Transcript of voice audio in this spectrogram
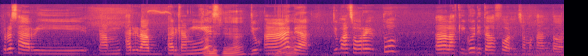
terus hari Kam- hari Rabu hari Kamis Kamisnya. Jumat, Jumat. ya Jumat sore tuh eh, laki gue ditelepon sama kantor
